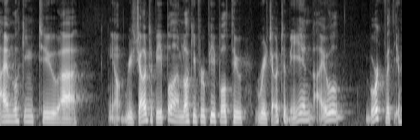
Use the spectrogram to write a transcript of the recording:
i'm looking to uh, you know reach out to people. I'm looking for people to reach out to me and i will work with you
